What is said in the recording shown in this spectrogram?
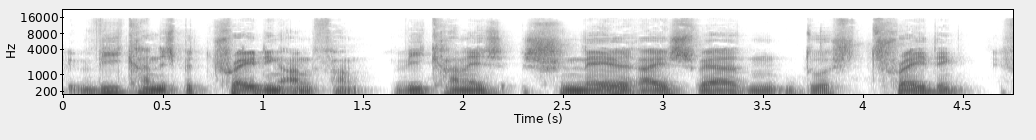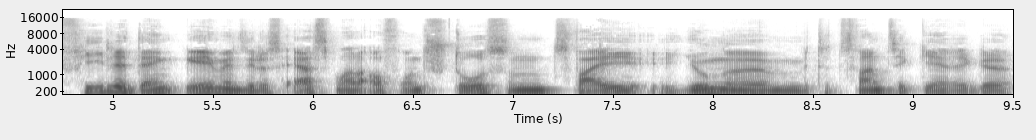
Wie kann ich mit Trading anfangen? Wie kann ich schnell reich werden durch Trading? Viele denken eben, wenn sie das erstmal auf uns stoßen, zwei junge, Mitte 20-Jährige,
